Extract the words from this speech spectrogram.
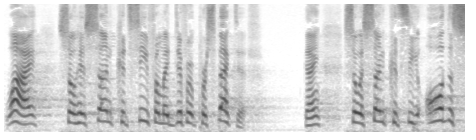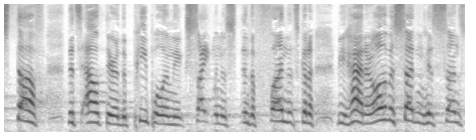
Why? So his son could see from a different perspective. Okay? So his son could see all the stuff that's out there, the people and the excitement and the fun that's going to be had. And all of a sudden, his son's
